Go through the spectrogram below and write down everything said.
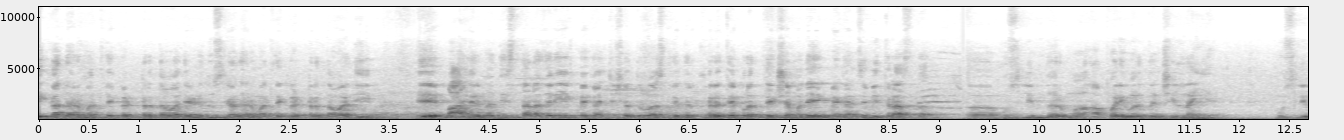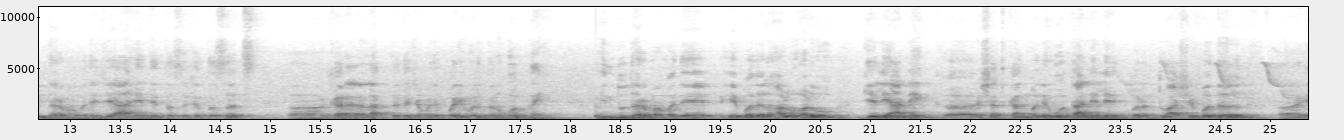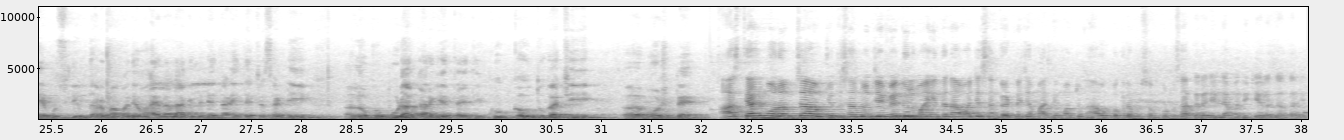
एका धर्मातले कट्टरतावादी आणि दुसऱ्या धर्मातले कट्टरतावादी हे बाहेरनं दिसताना जरी एकमेकांचे शत्रू असले तर खरं ते प्रत्यक्षामध्ये एकमेकांचे मित्र असतात. मुस्लिम धर्म हा परिवर्तनशील नाही आहे मुस्लिम धर्मामध्ये जे आहे ते तसंच्या तसंच करायला लागतं. त्याच्यामध्ये परिवर्तन होत नाही. हिंदू धर्मामध्ये हे बदल हळूहळू गेले अनेक शतकांमध्ये होत आलेले आहेत. परंतु असे बदल हे मुस्लिम धर्मामध्ये व्हायला लागलेले आहेत आणि त्याच्यासाठी लोक पुढाकार घेत आहेत ही खूप कौतुकाची गोष्ट आहे. आज त्याच मोहरमचा औचित्य साधून जेमेदुलमा उलमा हिंद नावाच्या संघटनेच्या माध्यमातून हा उपक्रम संपूर्ण सातारा जिल्ह्यामध्ये केला जात आहे.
